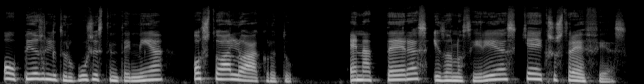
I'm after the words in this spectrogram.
ο οποίος λειτουργούσε στην ταινία ως το άλλο άκρο του. Ένα τέρας ειδονοθυρίας και εξωστρέφειας.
